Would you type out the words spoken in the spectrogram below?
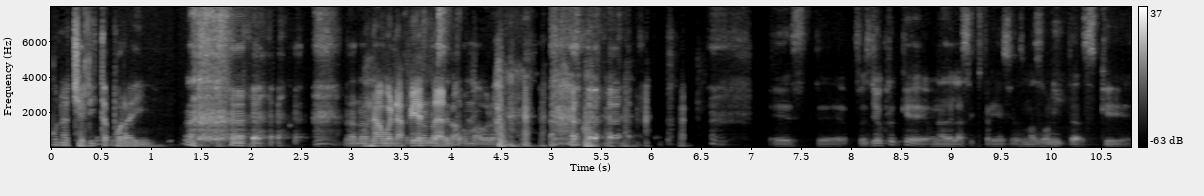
Una chelita por ahí. No, no, Una no, buena no fiesta, se ¿no? toma, bro. Este, pues yo creo que una de las experiencias más bonitas que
